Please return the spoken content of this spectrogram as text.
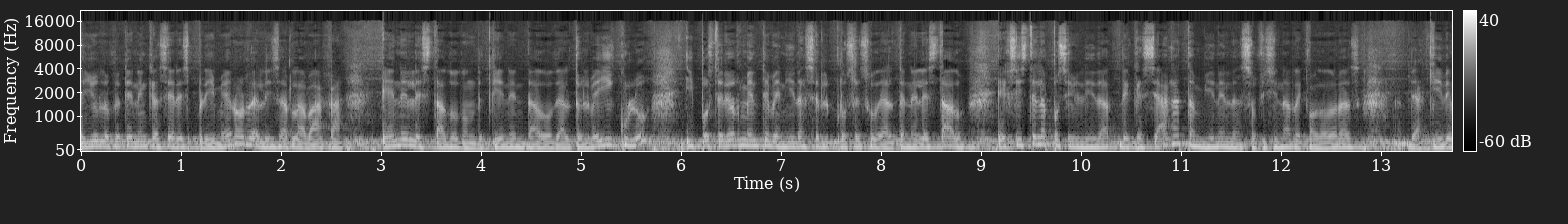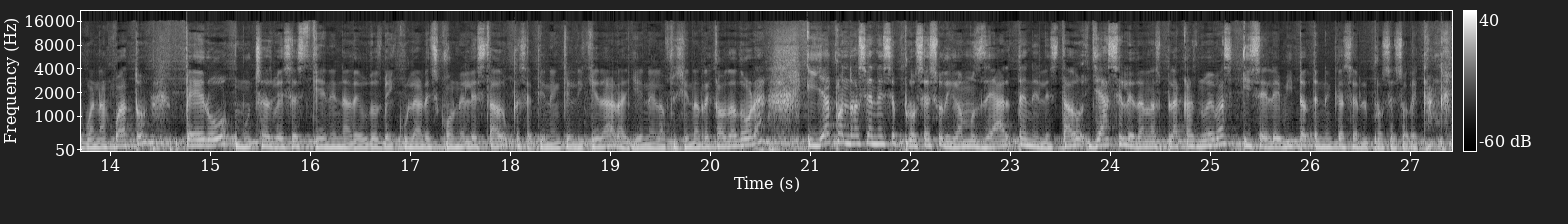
Ellos lo que tienen que hacer es primero realizar la baja en el Estado donde tienen dado de alto el vehículo y posteriormente venir a hacer el proceso de alta en el Estado. Existe la posibilidad de que se haga también en las oficinas oficinas recaudadoras de aquí de Guanajuato, pero muchas veces tienen adeudos vehiculares con el Estado que se tienen que liquidar allí en la oficina recaudadora y ya cuando hacen ese proceso, digamos, de alta en el Estado, ya se le dan las placas nuevas y se le evita tener que hacer el proceso de canje.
